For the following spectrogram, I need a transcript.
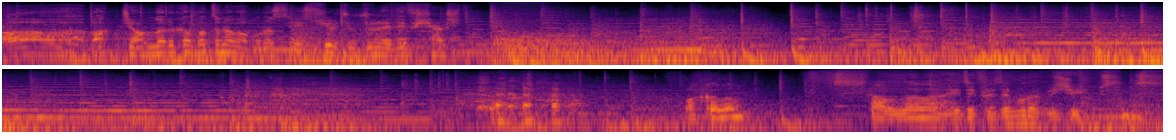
Aa bak camları kapatın ama burası esiyor çocuğun hedefi şaştı. Bakalım sallanan hedefe de vurabilecek misiniz?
